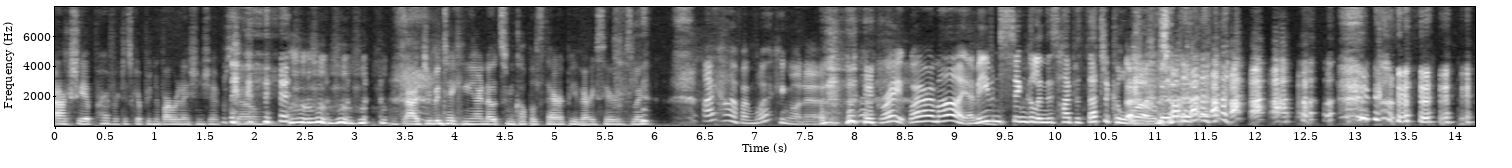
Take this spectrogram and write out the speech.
actually a perfect description of our relationship. So I'm glad you've been taking our notes from couples therapy very seriously. I have, I'm working on it. Oh, great. Where am I? I'm even single in this hypothetical world.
